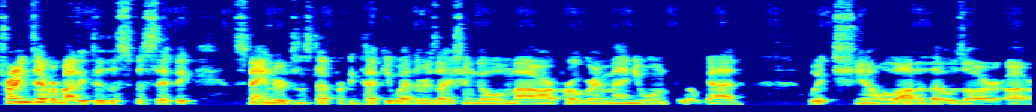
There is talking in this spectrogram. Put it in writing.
trains everybody to the specific standards and stuff for Kentucky weatherization going by our program manual and field guide. which you know a lot of those are, are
